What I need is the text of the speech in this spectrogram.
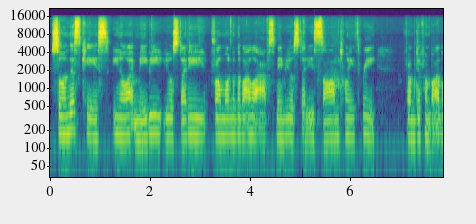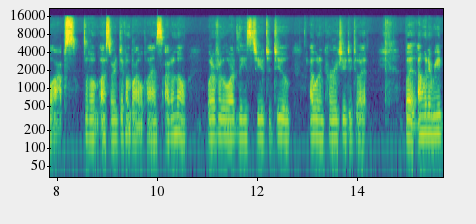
So in this case, you know what? Maybe you'll study from one of the Bible apps. Maybe you'll study Psalm 23 from different Bible apps, different, uh, sorry, different Bible plans. I don't know. Whatever the Lord leads you to do, I would encourage you to do it. But I'm going to read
